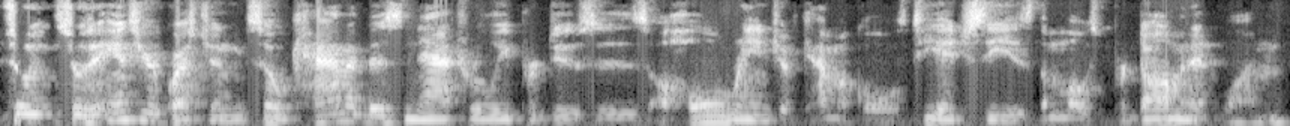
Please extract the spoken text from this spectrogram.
So, so to answer your question, so cannabis naturally produces a whole range of chemicals. THC is the most predominant one,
